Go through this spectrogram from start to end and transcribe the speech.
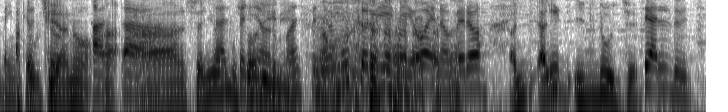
28... A Turquía no, al señor Mussolini. al señor Mussolini, bueno, pero... Al, al il Duce. Al Duce.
